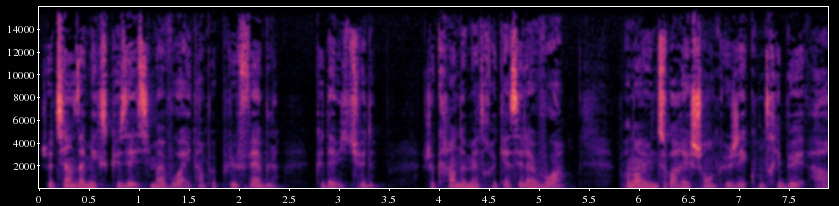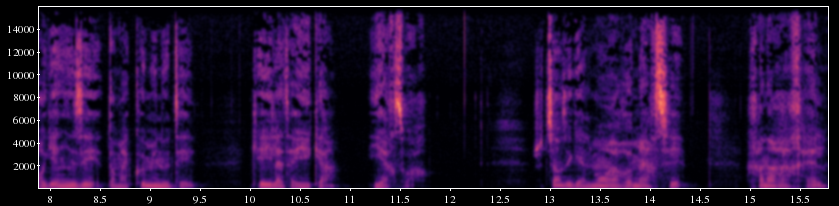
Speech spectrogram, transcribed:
Je tiens à m'excuser si ma voix est un peu plus faible que d'habitude. Je crains de m'être cassé la voix pendant une soirée chant que j'ai contribué à organiser dans ma communauté, Keila Tayeka, hier soir. Je tiens également à remercier Rana Rachel,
